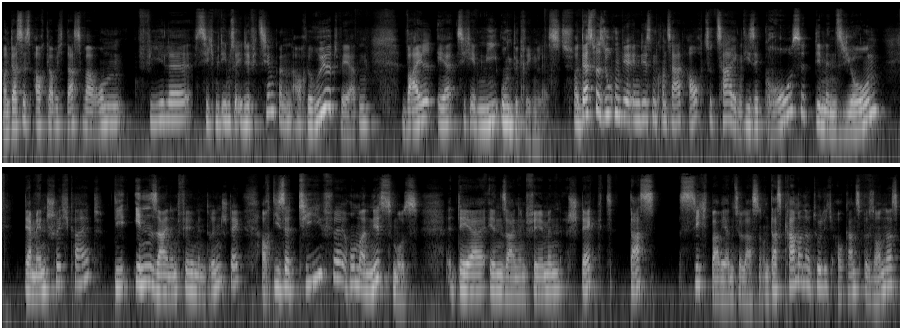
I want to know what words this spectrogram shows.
Und das ist auch, glaube ich, das, warum viele sich mit ihm so identifizieren können und auch berührt werden, weil er sich eben nie unterkriegen lässt. Und das versuchen wir in diesem Konzert auch zu zeigen. Diese große Dimension der Menschlichkeit, die in seinen Filmen drinsteckt. Auch dieser tiefe Humanismus, der in seinen Filmen steckt, das sichtbar werden zu lassen. Und das kann man natürlich auch ganz besonders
